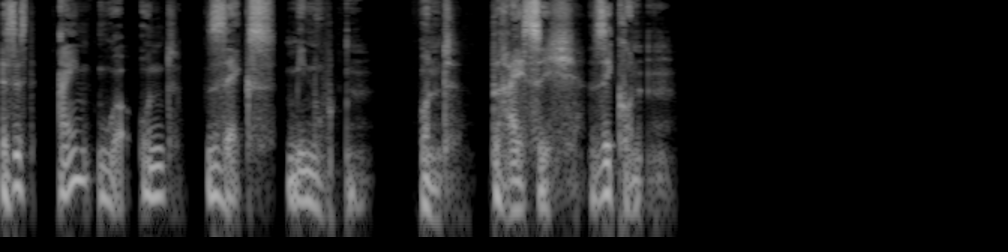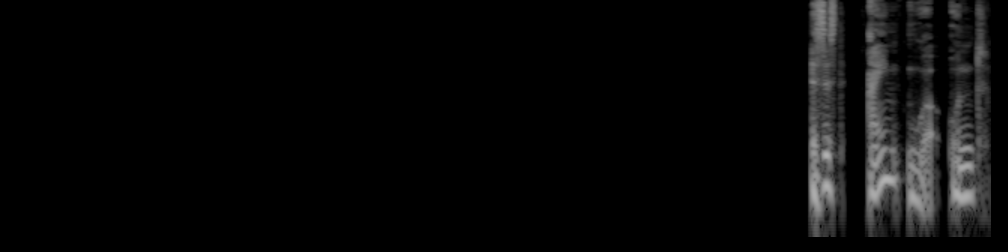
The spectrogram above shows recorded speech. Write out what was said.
Es ist ein Uhr und sechs Minuten und dreißig Sekunden. Es ist ein Uhr und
